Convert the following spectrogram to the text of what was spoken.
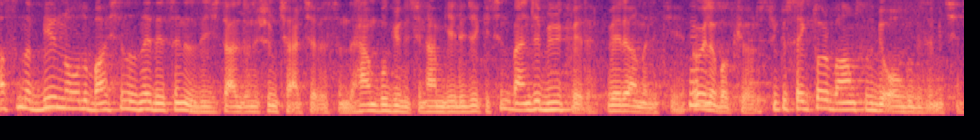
Aslında bir nolu başlığınız ne deseniz dijital dönüşüm çerçevesinde hem bugün için hem gelecek için bence büyük veri, veri analitiği. Öyle bakıyoruz. Çünkü sektör bağımsız bir olgu bizim için.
